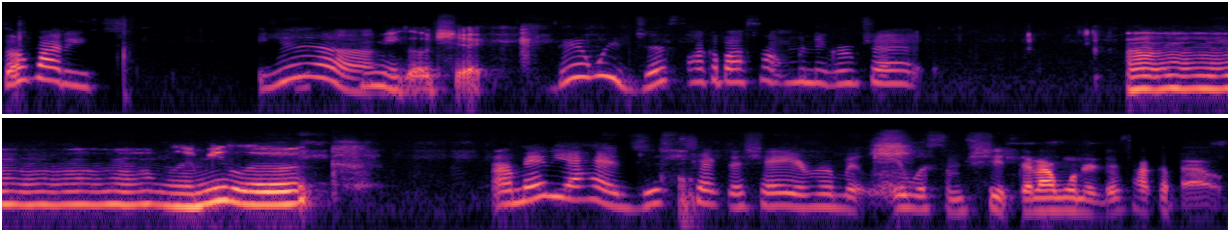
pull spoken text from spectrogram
Somebody, yeah, Let me go check. didn't we just talk about something in the group chat? Um, let me look. Or maybe I had just checked the shade room. It, it was some shit that I wanted to talk about.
